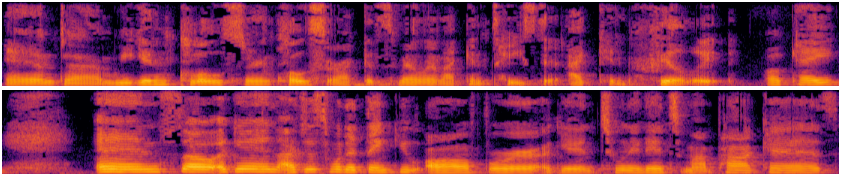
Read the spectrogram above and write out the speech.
and um, we're getting closer and closer. I can smell it. I can taste it. I can feel it. Okay. And so again, I just want to thank you all for again tuning into my podcast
